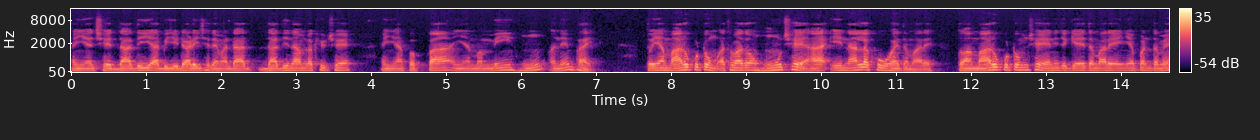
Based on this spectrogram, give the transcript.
અહીંયા છે દાદી, આ બીજી ડાળી છે તેમાં દાદી નામ લખ્યું છે. અહીંયા પપ્પા, અહીંયા મમ્મી, હું અને ભાઈ. તો અહીંયા મારું કુટુંબ અથવા તો હું છે, આ એ ના લખવું હોય તમારે, તો આ મારું કુટુંબ છે, એની જગ્યાએ તમારે અહીંયા પણ તમે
